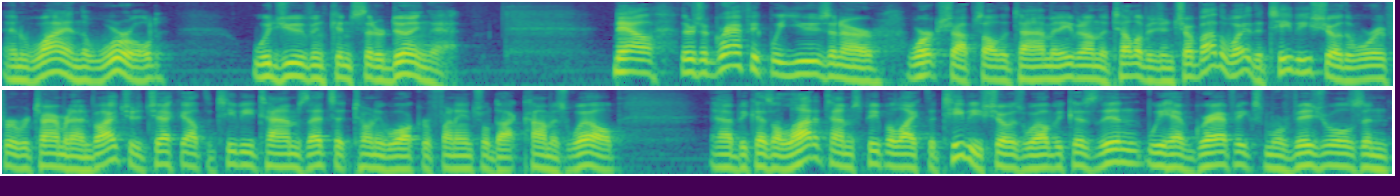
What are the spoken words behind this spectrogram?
And why in the world would you even consider doing that? Now, there's a graphic we use in our workshops all the time and even on the television show. By the way, the TV show, The Worry Free Retirement, I invite you to check out the TV times. That's at TonyWalkerFinancial.com as well. Uh, because a lot of times people like the TV show as well, because then we have graphics, more visuals, and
